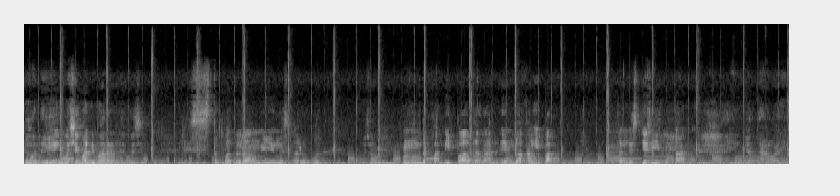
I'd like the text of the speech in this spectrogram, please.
Tuh, yang masih emang di mana masih. Tempat orang iya nggak Allah. yang depan IPA ada yang belakang IPA kita nggak jadi hutan. Aing nggak tahu aing.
